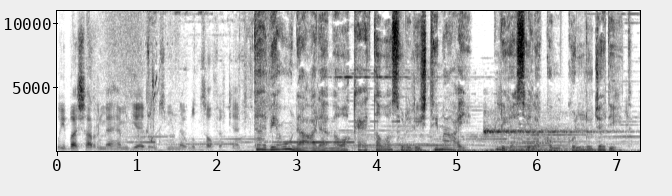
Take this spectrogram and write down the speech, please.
ويباشر المهام ديالو ونتمنى له التوفيق كامل تابعونا على مواقع التواصل الاجتماعي ليصلكم كل جديد.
